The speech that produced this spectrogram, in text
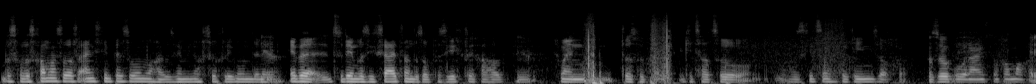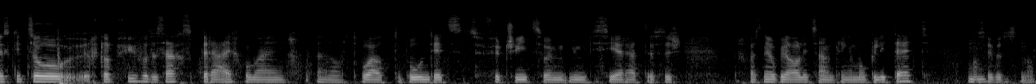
was, was kann man so als einzelne Person machen? Das würde mich noch so ein bisschen wundern. Ja. Eben zu dem, was ich gesagt habe, das Offensichtliche halt. Ja. Ich meine, das gibt es halt so, was gibt es noch für kleine Sachen, Also, die man eigentlich noch machen kann? es gibt so, ich glaube, fünf oder sechs Bereiche, wo man eigentlich, Art, wo auch der Bund jetzt für die Schweiz so im, im Visier hat. Das ist, ich weiß nicht, ob ich alle zusammenbringen, Mobilität. Also eben, das noch,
